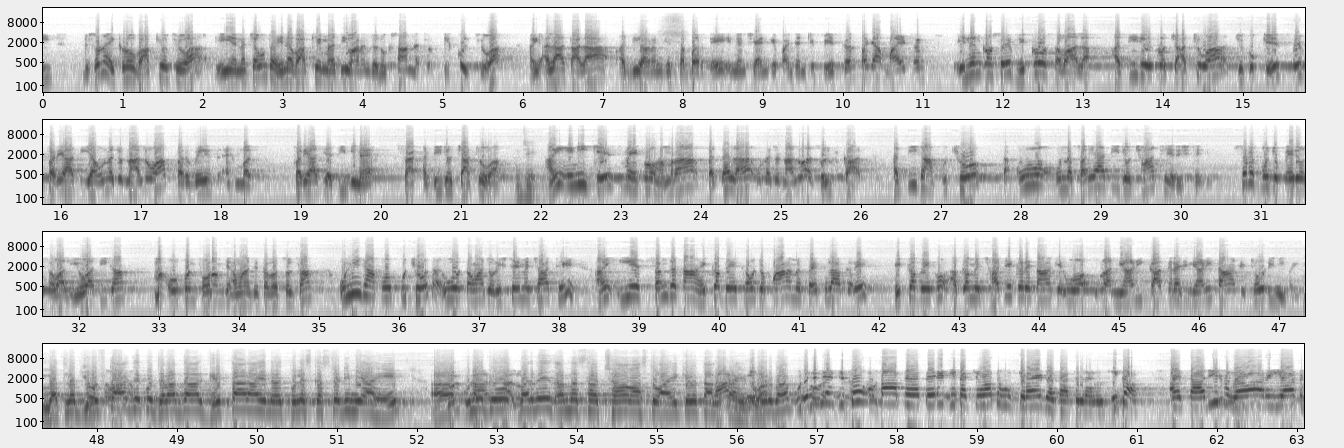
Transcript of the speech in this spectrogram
ॾिसो न हिकिड़ो वाकियो थियो आहे ईअं न चऊं त हिन वाक्य में अदी वारनि जो नुक़सानु न थियो बिल्कुलु थियो आहे ऐं अलाह ताला अदी वारनि खे सबर ॾे इन्हनि शयुनि खे पंहिंजनि खे फेस कनि पंहिंजा माइटनि इन्हनि खां सिर्फ़ु हिकिड़ो आहे अदी जो हिकिड़ो चाचो आहे जेको केस में फरियादी आहे हुनजो नालो आहे परवेज़ अहमद फरियादी अदी बि न आहे अदी जो चाचो आहे ऐं इन केस में हिकिड़ो हमरा ॿधल आहे उनजो नालो आहे ज़ुल्फकार अदी खां पुछो त उहो उन फरियादी जो छा थिए रिश्ते जो सिर्फ़ु मुंहिंजो पहिरियों सुवाल इहो आहे ठीकु आहे मां ओपन फोरम जे जे अवां तवसुल सां उन खां पोइ पुछो त उहो तव्हांजो रिश्ते में छा थिए ऐं इहे संग तव्हां हिक ॿिए खां जो पाण में फ़ैसिला करे हिक ॿिए खां अॻ में छाजे करे तव्हांखे उहो उहा नियाणी कागर जी नियाणी तव्हांखे छो ॾिनी वई मतिलबु जेको जवाबदार गिरफ़्तार आहे न पुलिस कस्टडी में आहे जो परवेज़ अहमद सां छा वास्तो आए के तालुक़ु आहे उन जो ॾिसो असां पहिरें जेका चयो आहे त हू किराए जा था चलनि असां इहो ई ॿुधायो आहे न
